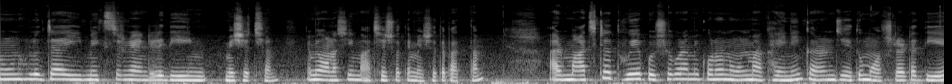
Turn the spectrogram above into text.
নুন, হলুদ যা এই মিক্সচার গ্রাইন্ডারে দিয়েই মেশাচ্ছিলাম। আমি অনাসেই মাছের সাথে মেশাতে পারতাম। আর মাছটা ধুয়ে পরিষ্কার করে আমি কোনো নুন মাখাইনি, কারণ যেহেতু মশলাটা দিয়ে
